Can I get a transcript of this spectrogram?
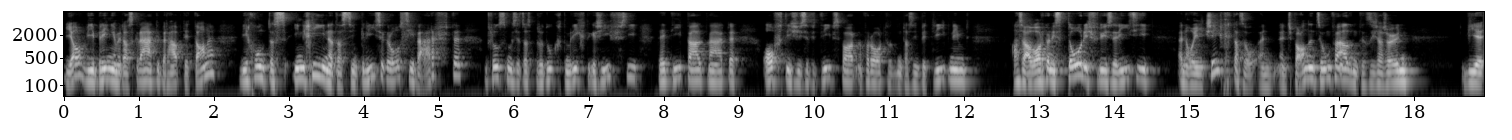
ja, wie bringen wir das Gerät überhaupt dort hin? Wie kommt das in China? Das sind riesengroße Werften. Am Schluss muss ja das Produkt am richtigen Schiff sein, dort eingebaut werden. Oft ist unser Vertriebspartner vor Ort, der das in Betrieb nimmt. Also auch organisatorisch für uns eine riesige, eine neue Geschichte, also ein, ein spannendes Umfeld. Und das ist ja schön, wie,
